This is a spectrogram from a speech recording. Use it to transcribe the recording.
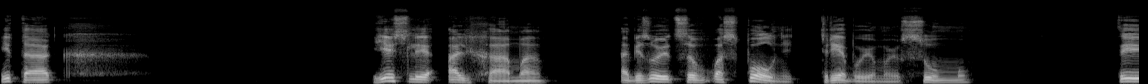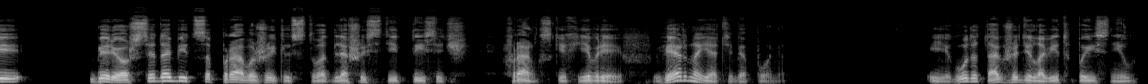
Итак... Если Альхама обязуется восполнить требуемую сумму, ты берешься добиться права жительства для шести тысяч франкских евреев. Верно я тебя понял? И Ягуда также деловит пояснил.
